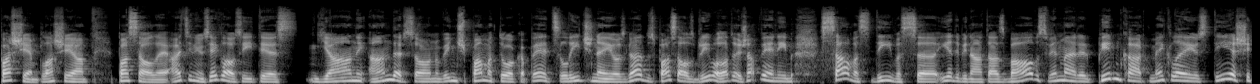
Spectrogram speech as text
pašiem plašajā pasaulē. Aicinu jūs ieklausīties Jāni Andersonu, viņš pamato, ka pēc līdzinējos gadus Pasaules Brīvo Latviešu apvienība savas divas uh, iedibinātās balvas vienmēr ir pirmkārt meklējusi tieši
